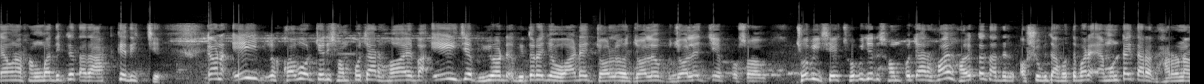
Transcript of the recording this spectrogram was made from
কেননা সাংবাদিকরা তারা আটকে দিচ্ছে। কেননা এই খবর যদি সম্প্রচার হয় বা এই যে ভিতরে যে ওয়ার্ডের জল জল জলের যে সব ছবি সেই ছবি যদি সম্প্রচার হয় হয়তো তাদের অসুবিধা হতে পারে এমনটাই তারা ধারণা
